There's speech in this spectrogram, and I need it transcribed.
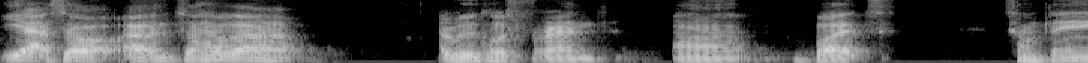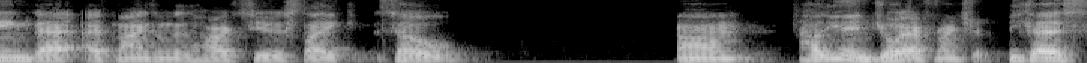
Yeah, so uh, so I have a a really close friend, uh, but something that I find sometimes hard to is like so um how do you enjoy our friendship? Because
